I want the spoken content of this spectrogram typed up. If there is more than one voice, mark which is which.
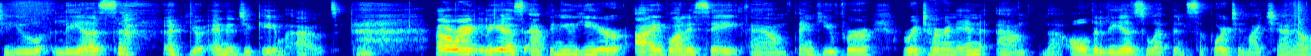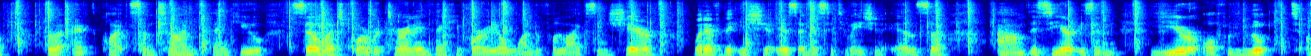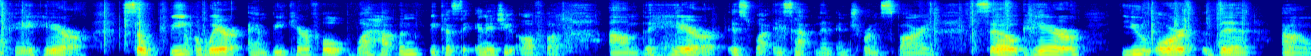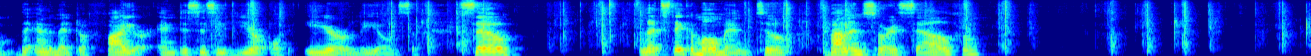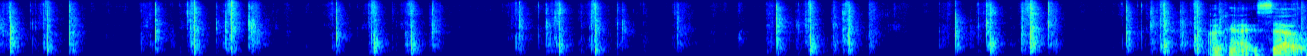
Speaker 1: to you, Leahs. Your energy came out. All right, Leahs, Happy New Year. I want to say um, thank you for returning. Um, all the Leahs who have been supporting my channel for uh, quite some time. Thank you so much for returning. Thank you for your wonderful likes and share. Whatever the issue is and the situation is. Um, this year is a year of looked, okay, hair. So be aware and be careful what happened because the energy of um, the hair is what is happening and transpiring. So hair, you are the um, the element of fire and this is a year of air Leos. So let's take a moment to balance ourselves Okay, so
